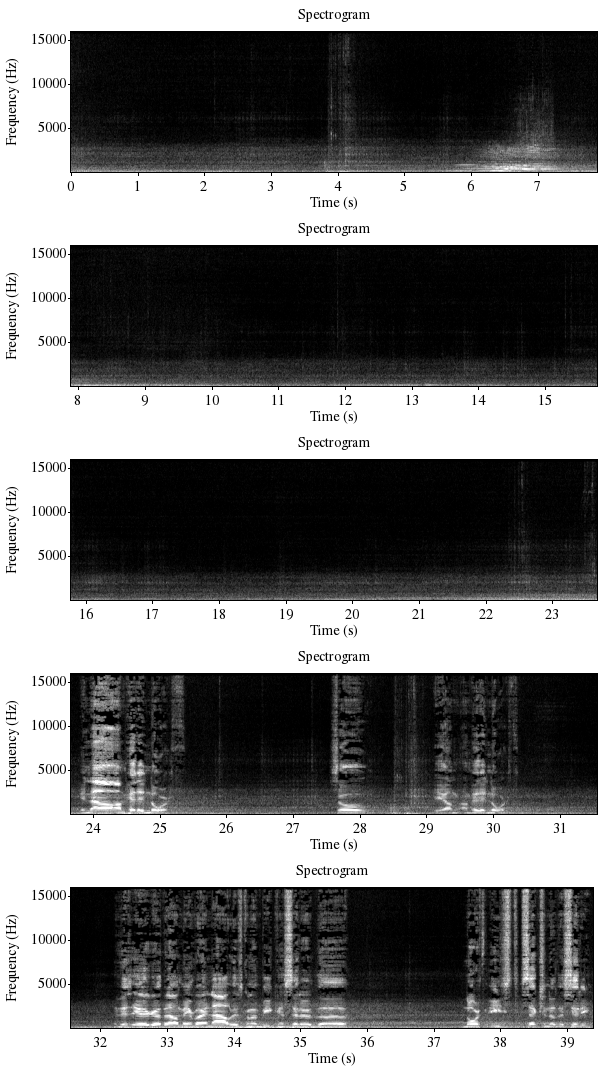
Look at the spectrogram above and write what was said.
And now I'm headed north. So, yeah, I'm, I'm headed north. And this area that I'm in right now is going to be considered the northeast section of the city.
